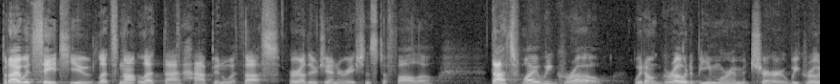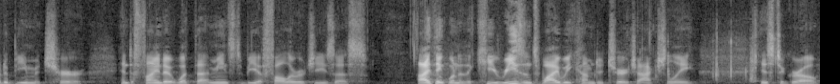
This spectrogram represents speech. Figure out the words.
But I would say to you, let's not let that happen with us or other generations to follow. That's why we grow. We don't grow to be more immature, we grow to be mature and to find out what that means to be a follower of Jesus. I think one of the key reasons why we come to church actually is to grow.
